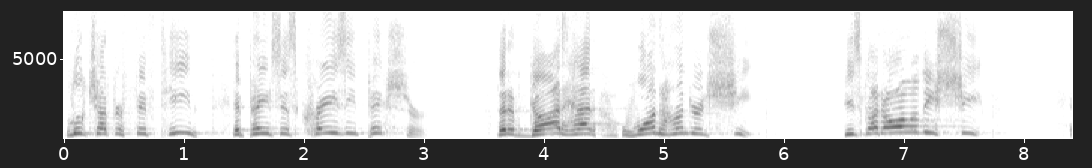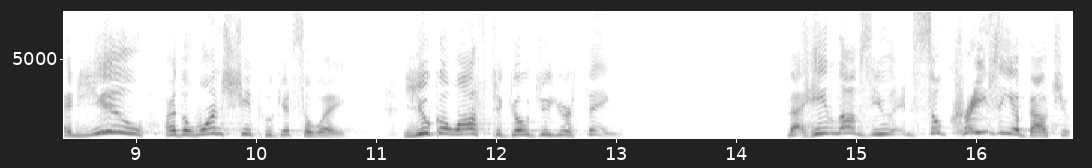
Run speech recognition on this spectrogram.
Luke chapter 15, it paints this crazy picture that if God had 100 sheep, He's got all of these sheep, and you are the one sheep who gets away. You go off to go do your thing. That He loves you and so crazy about you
